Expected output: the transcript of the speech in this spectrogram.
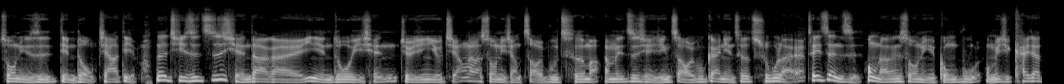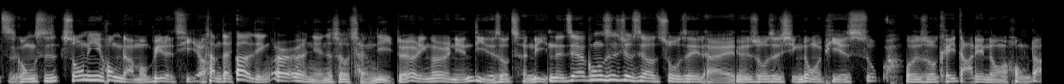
，Sony 是电动家电嘛。那其实之前大概一年多以前就已经有讲了，Sony 想造一部车嘛，他们之前已经造了一部概念车出来了。这一阵子 Honda 跟 Sony 公布，我们一起开一家子公司 Sony Honda Mobility 啊、哦，他们在二零二二年的时候成立，对，二零二二年底的时候成立。那这家公司就是要做这一台，比如说是行动的 PS 五啊，或者说可以打电动的 Honda。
